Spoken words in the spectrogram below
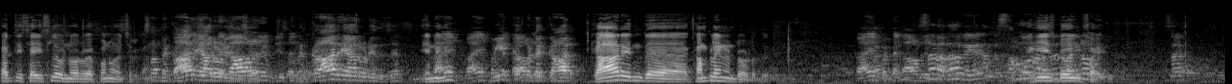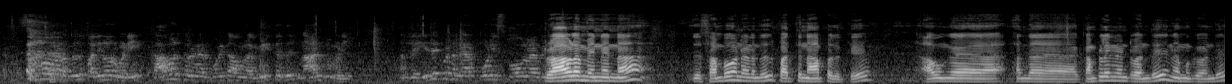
கத்தி சைஸில் இன்னொரு வெப்பனும் வச்சுருக்காங்க. அந்த கார் யாருடையது சார்? அந்த கார் யாருடையது சார்? என்னங்க? மீட்கப்பட்ட கார். கார் இந்த கம்ப்ளைனண்டோடது. காயப்பட்ட காவலர் சார் அதாவது அந்த சம்பவம் He is நடந்தது doing 11 fine. சார் சம்பவம் நடந்தது பதினோரு மணி. காவல்துறையினர் போயிட்டு அவங்கள மீட்டது நான்கு மணி. அந்த இடைப்பட்ட நேரம் போலீஸ் போகல அப்படின்னு ப்ராப்ளம் என்னென்னா இந்த சம்பவம் நடந்தது பத்து நாற்பதுக்கு அவங்க அந்த கம்ப்ளைனண்ட் வந்து நமக்கு வந்து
